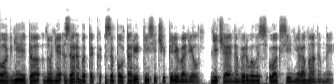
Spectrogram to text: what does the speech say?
У Агнея-то, но не заработок, за полторы тысячи перевалил, нечаянно вырвалась у Аксиньи Романовны.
